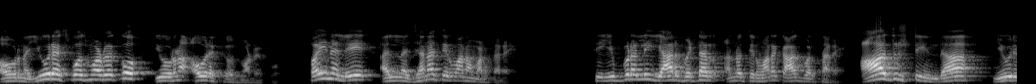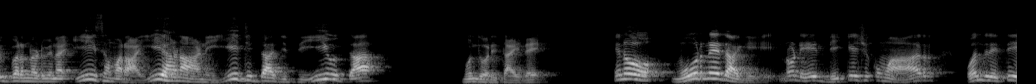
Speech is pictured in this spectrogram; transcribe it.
ಅವ್ರನ್ನ ಇವ್ರು ಎಕ್ಸ್ಪೋಸ್ ಮಾಡಬೇಕು, ಇವ್ರನ್ನ ಅವ್ರು ಎಕ್ಸ್ಪೋಸ್ ಮಾಡಬೇಕು. ಫೈನಲಿ ಅಲ್ಲಿನ ಜನ ತೀರ್ಮಾನ ಮಾಡ್ತಾರೆ. ಸಿ ಇಬ್ಬರಲ್ಲಿ ಯಾರು ಬೆಟರ್ ಅನ್ನೋ ತೀರ್ಮಾನಕ್ಕೆ ಆಗಿ ಬರ್ತಾರೆ. ಆ ದೃಷ್ಟಿಯಿಂದ ಇವರಿಬ್ಬರ ನಡುವಿನ ಈ ಸಮರ, ಈ ಹಣಾಹಣಿ, ಈ ಜಿದ್ದಾಜಿದ್ದಿ, ಈ ಯುದ್ಧ ಮುಂದುವರಿತಾ ಇದೆ. ಇನ್ನು ಮೂರನೇದಾಗಿ ನೋಡಿ ಡಿ ಕೆ ಶಿವಕುಮಾರ್ ಒಂದು ರೀತಿ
